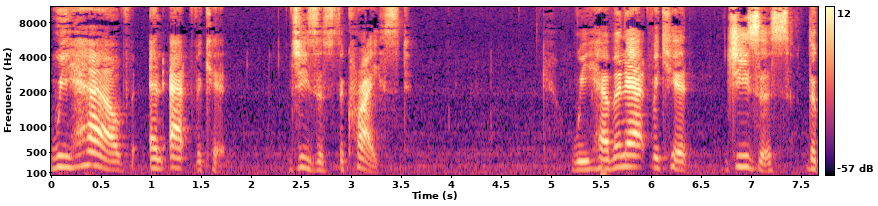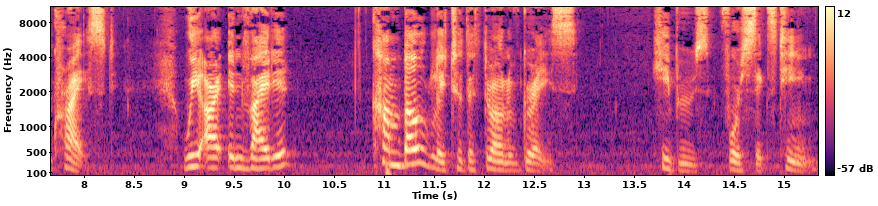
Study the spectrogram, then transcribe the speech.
We have an advocate, Jesus the Christ. We have an advocate, Jesus the Christ. We are invited, come boldly to the throne of grace. Hebrews 4:16.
